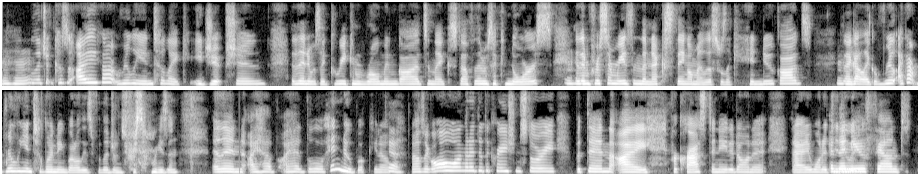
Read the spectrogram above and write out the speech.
mhm. religion because I got really into like Egyptian and then it was like Greek and Roman gods and like stuff and then it was like Norse and mhm, then for some reason the next thing on my list was like Hindu gods and I mhm. got like real I got really into learning about all these religions for some reason and then I have I had the little Hindu book you know Yeah. and I was like oh I'm gonna do the creation story but then I procrastinated on it and I wanted to and then it you found uh,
